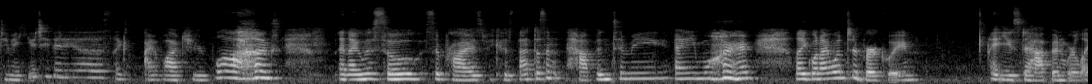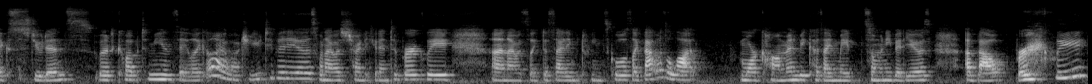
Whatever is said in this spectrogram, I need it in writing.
do you make YouTube videos? Like, I watch your vlogs. And I was so surprised because that doesn't happen to me anymore. like when I went to Berkeley, it used to happen where like students would come up to me and say like, oh, I watch YouTube videos when I was trying to get into Berkeley and I was like deciding between schools. Like that was a lot more common because I made so many videos about Berkeley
